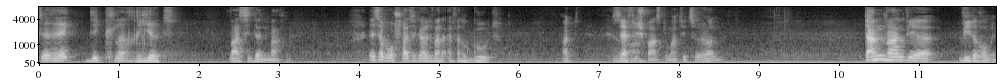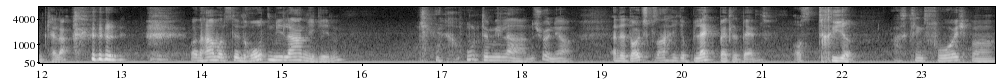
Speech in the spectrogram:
direkt deklariert, was sie denn machen. Ist aber auch scheißegal, die waren einfach nur gut. Hat sehr viel Spaß gemacht, die zu hören. Dann waren wir wiederum im Keller und haben uns den roten Milan gegeben. Rote Milan. Schön, ja. Eine deutschsprachige Black Metal Band aus Trier. Das klingt furchtbar.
